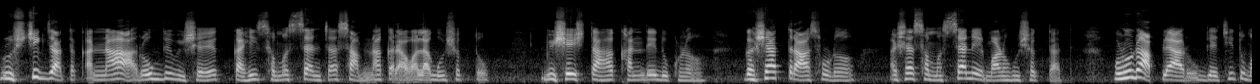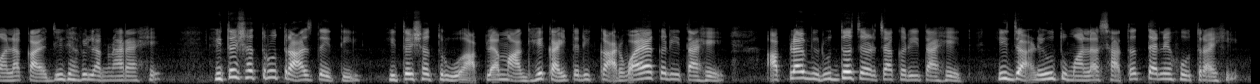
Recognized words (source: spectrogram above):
वृश्चिक जातकांना आरोग्यविषयक काही समस्यांचा सामना करावा लागू शकतो. विशेषत खांदे दुखणं घशात त्रास होणं अशा समस्या निर्माण होऊ शकतात. म्हणून आपल्या आरोग्याची तुम्हाला काळजी घ्यावी लागणार आहे. हितशत्रू त्रास देतील. हितशत्रू आपल्या मागे काहीतरी कारवाया करीत आहे. आपल्या विरुद्ध चर्चा करीत आहेत. ही जाणीव तुम्हाला सातत्याने होत राहील.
